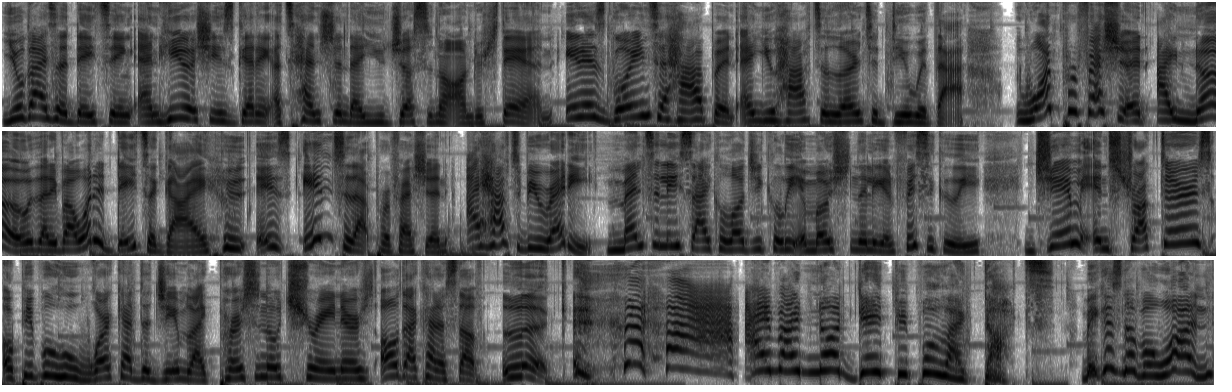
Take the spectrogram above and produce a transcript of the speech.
you guys are dating and he or she is getting attention that you just do not understand. It is going to happen and you have to learn to deal with that one profession, I know that if I want to date a guy who is into that profession, I have to be ready mentally, psychologically, emotionally, and physically. Gym instructors or people who work at the gym, like personal trainers, all that kind of stuff. Look, I might not date people like that. Because number one,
